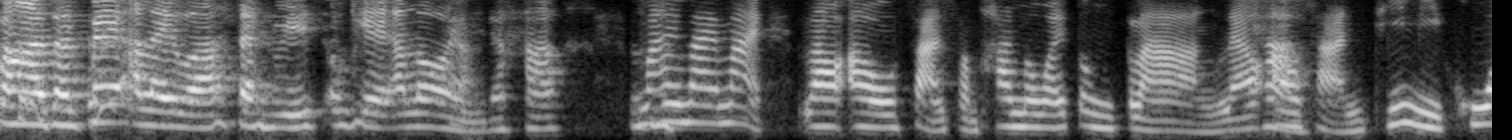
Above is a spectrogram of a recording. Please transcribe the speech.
ฟังอาจารย์เป้อะไรวะแซนด์วิชโอเค อร่อยนะคะไม่ไม่ไม่เราเอาสารสำคัญมาไว้ตรงกลาง แล้วค่ะเอาสารที่มีขั้ว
